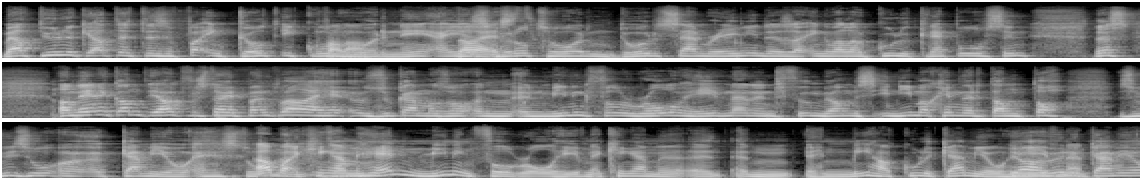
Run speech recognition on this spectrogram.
Maar ja, tuurlijk, ja, het, is, het is een fucking cult-icoon Voilà. geworden. hè. En je Dat is is het. groot geworden door Sam Raimi, dus dat ging wel een coole knipoog zijn. Dus aan de ene kant, ja, ik versta je punt wel. Hij zoekt hem maar zo een, een meaningful role geven in een film. Ja, misschien niet, maar ik heb er dan toch sowieso een, een cameo in gestoken. Ah, maar ik ging Van- hem geen meaningful role geven. Ik ging hem een, een, een, een mega coole cameo Ja, geven. gewoon een En- cameo.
